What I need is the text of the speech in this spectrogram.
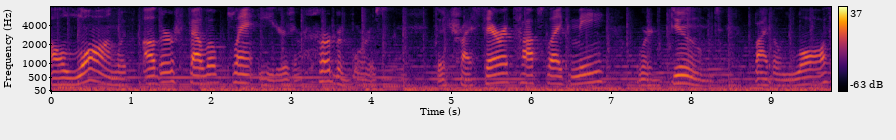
Along with other fellow plant eaters or herbivores, the Triceratops like me were doomed by the loss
